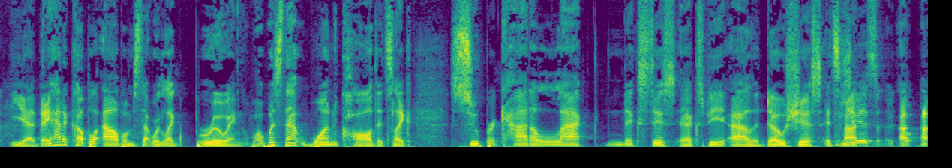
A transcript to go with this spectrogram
it. Yeah, they had a couple albums that were like brewing. What was that one called? It's like Super Cadillac Nixis Expialidocious. It's not. Yes. uh, uh,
